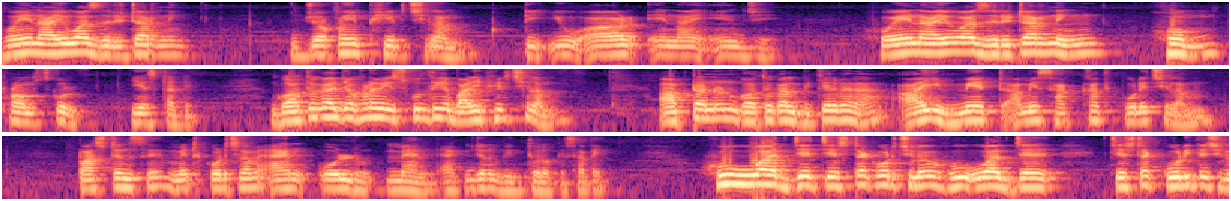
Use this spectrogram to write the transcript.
when I was returning যখন আমি ফিরছিলাম T U R N I N G when I was returning home from school yesterday গতকাল যখন আমি স্কুল থেকে বাড়ি ফিরছিলাম আফটারনুন গতকাল বিকেলবেলা আই মেট আমি সাক্ষাৎ করেছিলাম পাস্ট টেন্সে মেট করেছিলাম অ্যান ওল্ড ম্যান একজন বৃদ্ধ লোকের সাথে হু ওয়াজ যে চেষ্টা করছিল হু ওয়াজ যে চেষ্টা করিতেছিল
